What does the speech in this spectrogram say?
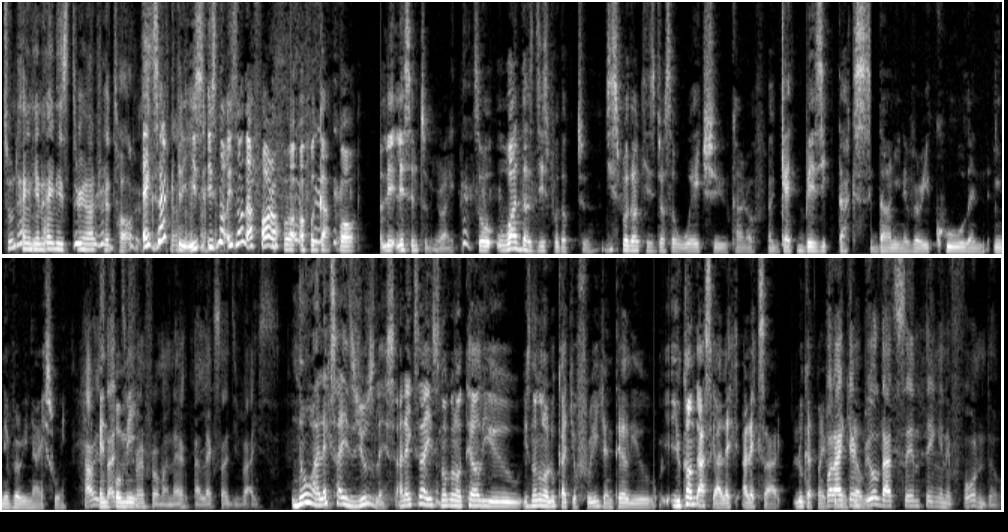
299 is 300 dollars. Exactly. it's, it's not it's not that far of a of a gap. But listen to me, right? So what does this product do? This product is just a way to kind of uh, get basic tax done in a very cool and in a very nice way. How is And that for me- different from an Alexa device? No, Alexa is useless. Alexa is not gonna tell you. It's not gonna look at your fridge and tell you. You can't ask Alexa, look at my fridge. But I can tell me. build that same thing in a phone, though.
